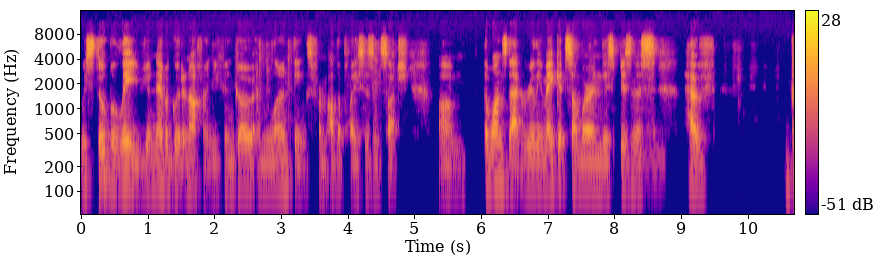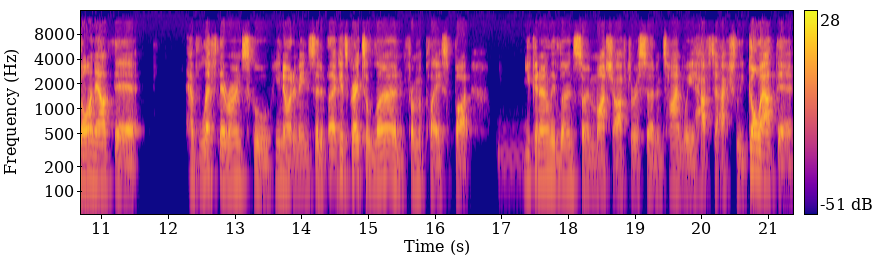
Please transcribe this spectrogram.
We still believe you're never good enough, and you can go and learn things from other places and such. Um, the ones that really make it somewhere in this business have gone out there have left their own school you know what i mean? Instead of like it's great to learn from a place but you can only learn so much after a certain time where you have to actually go out there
